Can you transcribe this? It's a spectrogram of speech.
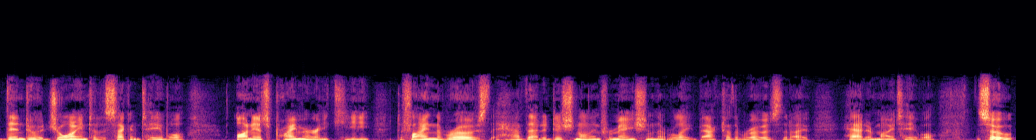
then do a join to the second table on its primary key to find the rows that have that additional information that relate back to the rows that I've had in my table. So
